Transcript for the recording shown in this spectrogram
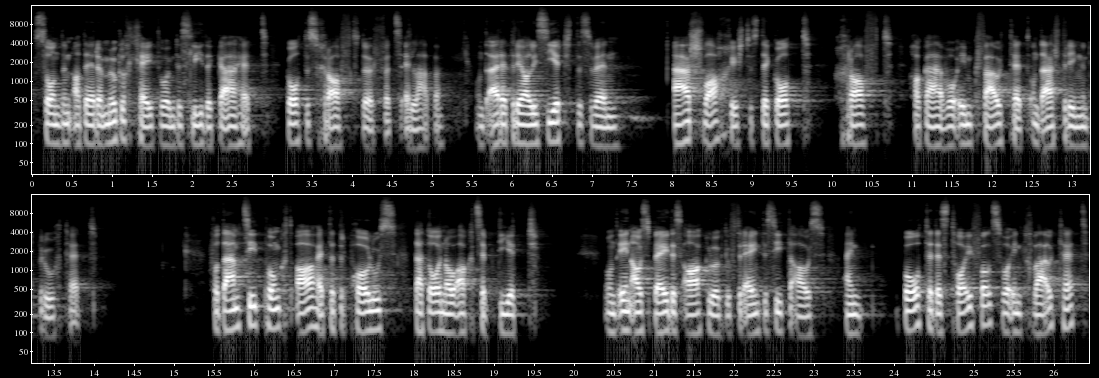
sondern an der Möglichkeit, wo ihm das Leiden gegeben hat, Gottes Kraft dürfen zu erleben. Und er hat realisiert, dass wenn er schwach ist, dass der Gott Kraft kann geben, wo ihm gefällt hat und er dringend gebraucht hat. Von dem Zeitpunkt an hat der Paulus den Ton auch akzeptiert und ihn als beides angeschaut. Auf der einen Seite als ein Bote des Teufels, wo ihn gewählt hat,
